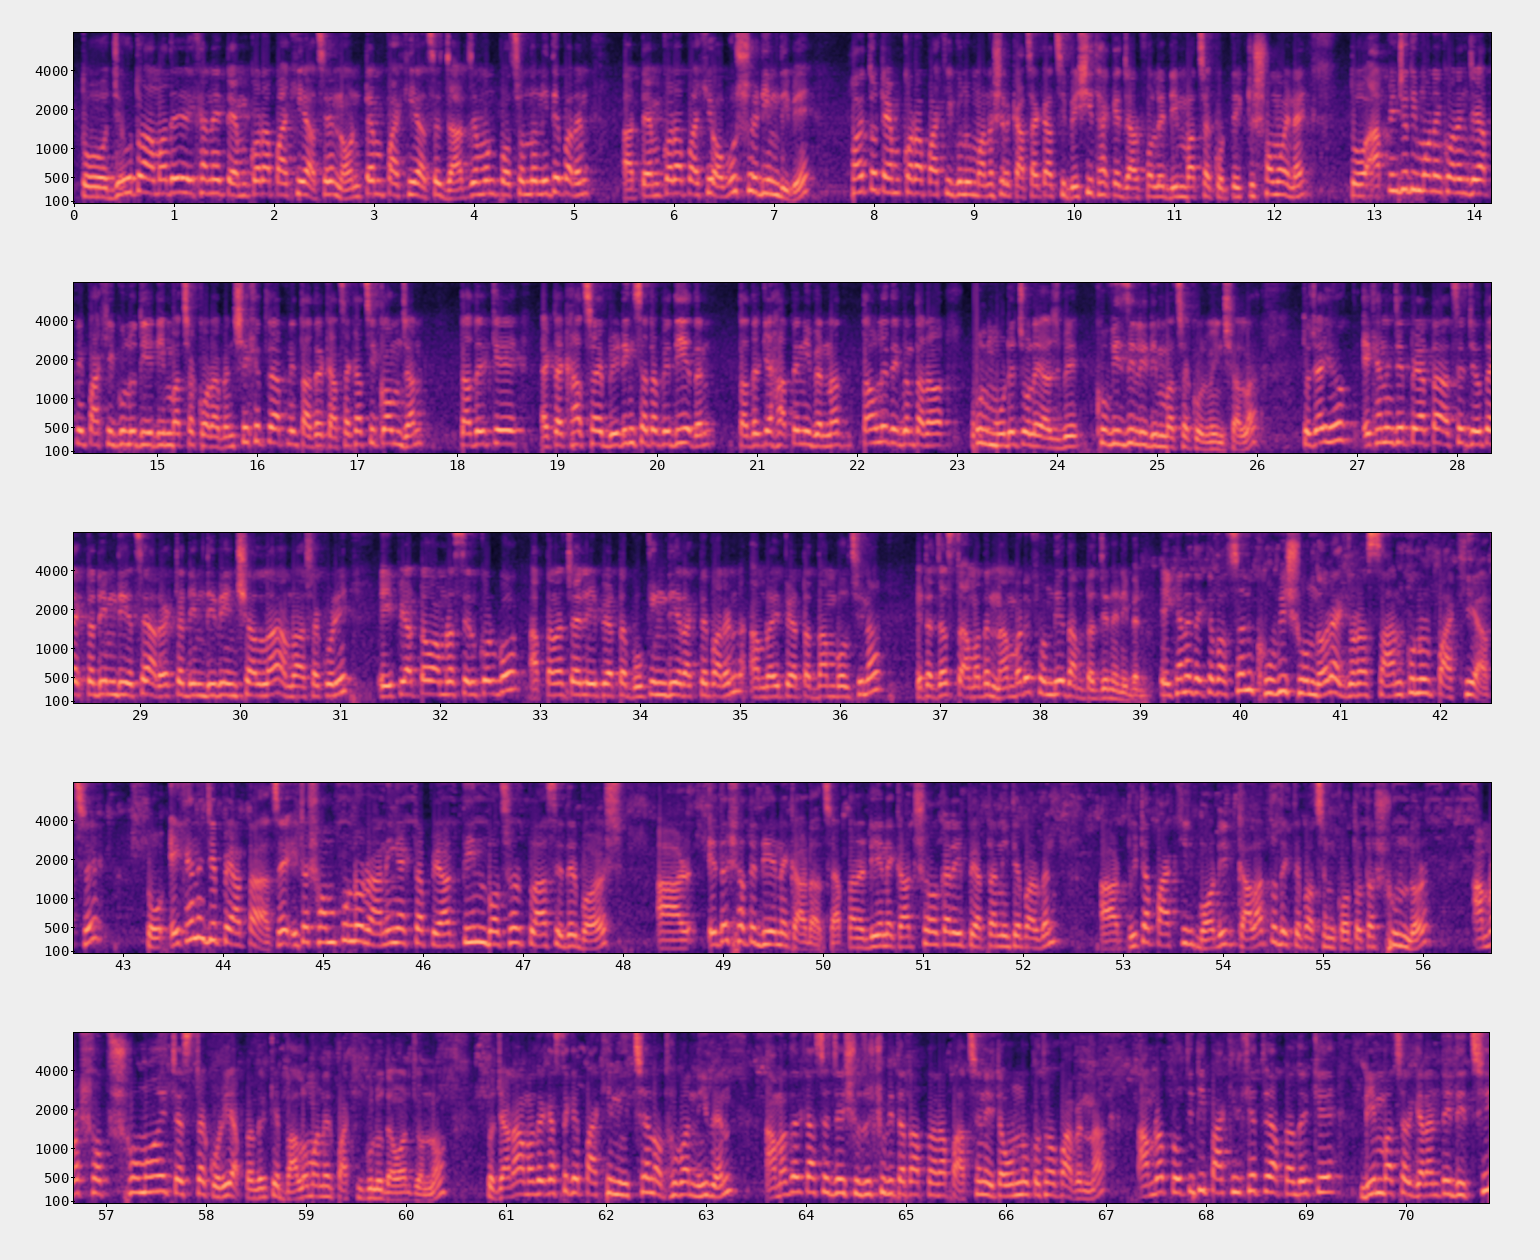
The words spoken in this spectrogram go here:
তো যেহেতু আমাদের এখানে ট্যাম করা পাখি আছে নন ট্যাম পাখি আছে, যার যেমন পছন্দ নিতে পারেন, আর ট্যাম করা পাখি অবশ্যই ডিম দিবে। হয়তো ট্যাম করা পাখিগুলো মানুষের কাছাকাছি বেশি থাকে, যার ফলে ডিম বাচ্চা করতে একটু সময় নেয়। তো আপনি যদি মনে করেন যে আপনি পাখিগুলো দিয়ে ডিম বাচ্চা করাবেন, সেক্ষেত্রে আপনি তাদের কাছাকাছি কম যান। তাদেরকে একটা খাঁচায় ব্রিডিং সেট দিয়ে দেন, তাদেরকে হাতে নিবেন না, তাহলে দেখবেন তারা ফুল মুডে চলে আসবে, খুব ইজিলি ডিম বাচ্চা করবে ইনশাল্লাহ তো যাই হোক, এখানে যে পেয়ারটা আছে, যেহেতু একটা ডিম দিয়েছে আরও একটা ডিম দিবে ইনশাল্লাহ আমরা আশা করি। এই পেয়ারটাও আমরা সেল করব। আপনারা চাইলে এই পেয়ারটা বুকিং দিয়ে রাখতে পারেন। আমরা এই পেয়ারটার দাম বলছি না। এটা জাস্ট আমাদের নাম্বারে ফোন দিয়ে দামটা জেনে নেবেন। এখানে দেখতে পাচ্ছেন, খুবই সুন্দর একজোড়া সানকুনুর পাখি আছে। তো এখানে যে পেয়ারটা আছে, এটা সম্পূর্ণ রানিং একটা পেয়ার, তিন বছর প্লাস এদের বয়স। আর এদের সাথে ডিএনএ কার্ড আছে। আপনারা ডিএনএ কার্ড সহকারে এই পেয়ারটা নিতে পারবেন। আর দুইটা পাখির বডির কালার তো দেখতে পাচ্ছেন কতটা সুন্দর। আমরা সব সময় চেষ্টা করি আপনাদেরকে ভালো মানের পাখিগুলো দেওয়ার জন্য। তো যারা আমাদের কাছ থেকে পাখি নিচ্ছেন অথবা নিবেন, আমাদের কাছে যে সুযোগ সুবিধাটা আপনারা পাচ্ছেন, এটা অন্য কোথাও পাবেন না। আমরা প্রতিটি পাখির ক্ষেত্রে আপনাদেরকে ডিম বাচ্চার গ্যারান্টি দিচ্ছি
